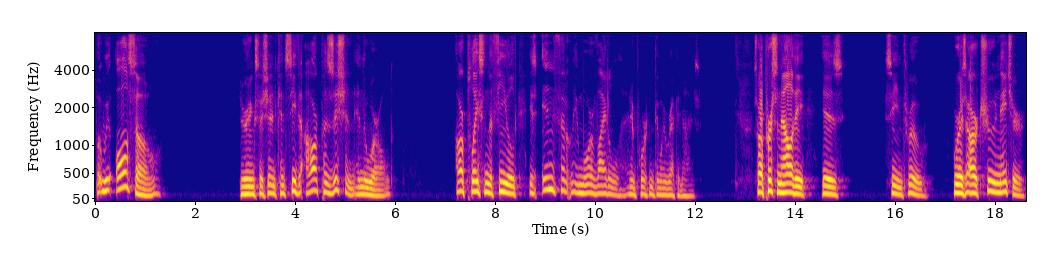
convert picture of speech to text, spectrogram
But we also, during sesshin, can see that our position in the world, our place in the field, is infinitely more vital and important than we recognize. So our personality is seen through, whereas our true nature,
